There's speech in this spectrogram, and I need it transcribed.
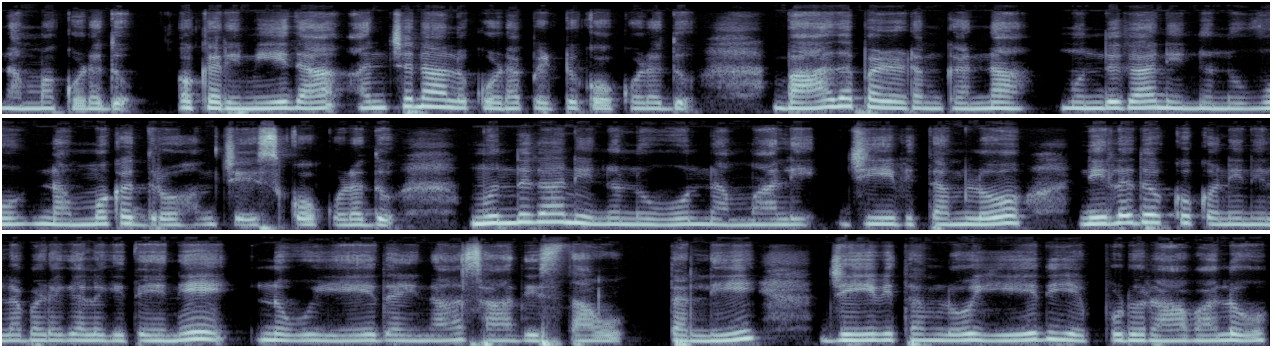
నమ్మకూడదు. ఒకరి మీద అంచనాలు కూడా పెట్టుకోకూడదు. బాధపడడం కన్నా ముందుగా నిన్ను నువ్వు నమ్మక ద్రోహం చేసుకోకూడదు. ముందుగా నిన్ను నువ్వు నమ్మాలి. జీవితంలో నిలదొక్కుకొని నిలబడగలిగితేనే నువ్వు ఏదైనా సాధిస్తావు. తల్లి జీవితంలో ఏది ఎప్పుడు రావాలో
